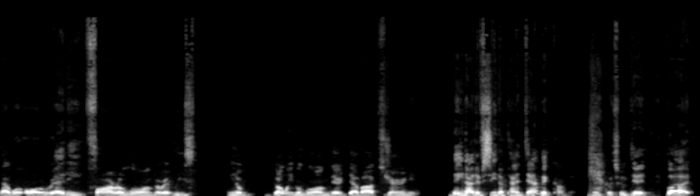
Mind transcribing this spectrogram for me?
that were already far along, or at least you know going along their DevOps journey, may not have seen a pandemic coming. yeah. because who did? But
